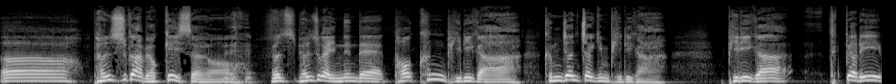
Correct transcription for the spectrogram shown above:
어, 변수가 몇 개 있어요. 변수, 변수가 있는데 더 큰 비리가 금전적인 비리가 비리가 특별히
